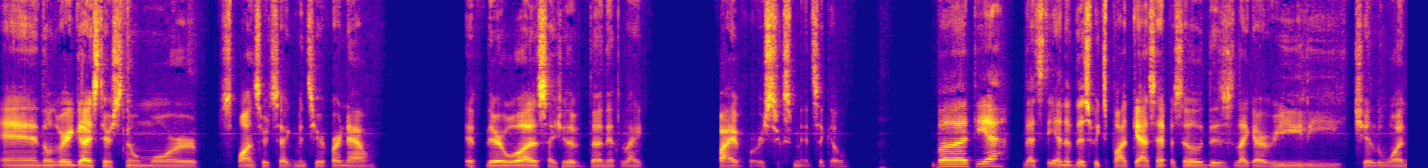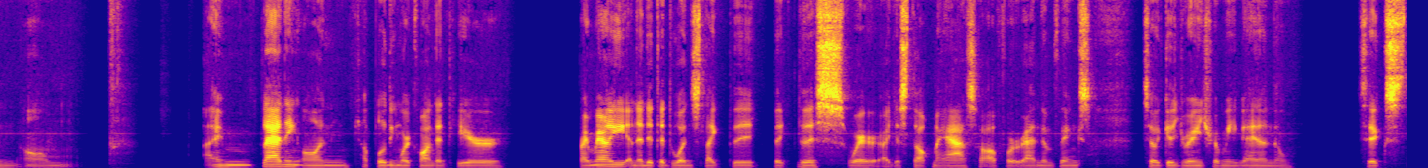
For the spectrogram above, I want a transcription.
And don't worry, guys, there's no more sponsored segments here for now. If there was, I should have done it like five or six minutes ago. But yeah, that's the end of this week's podcast episode. This is like a really chill one. Um I'm planning on uploading more content here. Primarily unedited ones like the like this where I just talk my ass off for random things. So it could range from maybe I don't know, 6,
